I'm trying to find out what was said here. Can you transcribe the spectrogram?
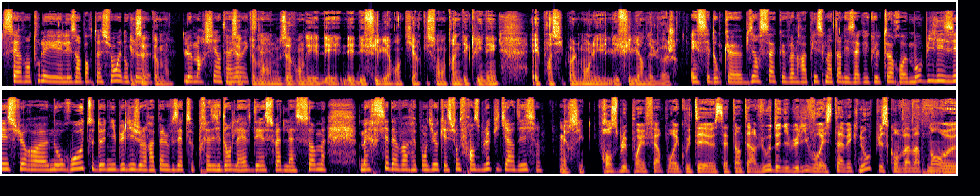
C'est avant tout les, les, importations et donc Exactement. Le, le, marché intérieur. Exactement. Extérieur. Nous avons des, des, des, des, filières entières qui sont en train de décliner et principalement les, les filières d'élevage. Et c'est donc euh, bien ça que veulent rappeler ce matin les agriculteurs euh, mobilisés sur nos routes. Denis Bully, je le rappelle, vous êtes président de la FDSEA de la Somme. Merci d'avoir répondu répondu aux questions de France Bleu Picardie. Merci. FranceBleu.fr pour écouter cette interview. Denis Bully, vous restez avec nous puisqu'on va maintenant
